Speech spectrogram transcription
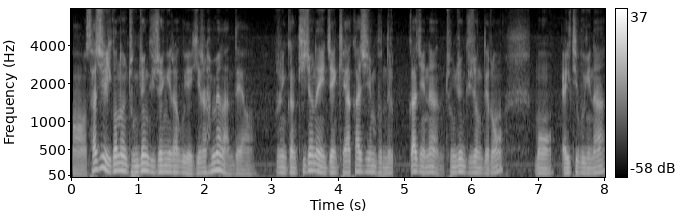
어, 사실 이거는 종전 규정이라고 얘기를 하면 안 돼요. 그러니까 기존에 이제 계약하신 분들까지는 종전 규정대로 뭐 LTV나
